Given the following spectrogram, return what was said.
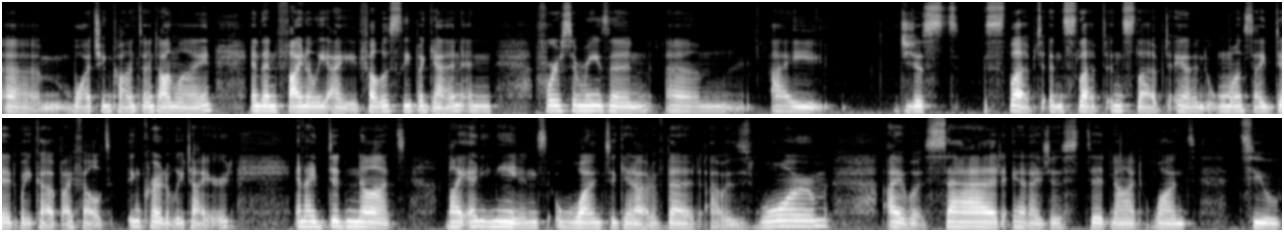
um, watching content online. And then finally, I fell asleep again. And for some reason, um, I just slept and slept and slept. And once I did wake up, I felt incredibly tired. And I did not, by any means, want to get out of bed. I was warm, I was sad, and I just did not want to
